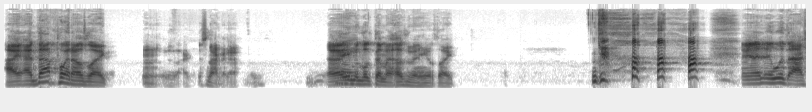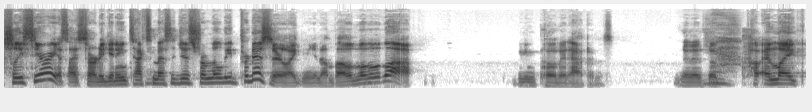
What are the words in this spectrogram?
I at that point I was like, "Mm, it's not- gonna happen." And I even looked at my husband. He was like, and it was actually serious. I started getting text messages from the lead producer, like you know, blah blah blah blah blah. Then COVID happens, and, it's a- and like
